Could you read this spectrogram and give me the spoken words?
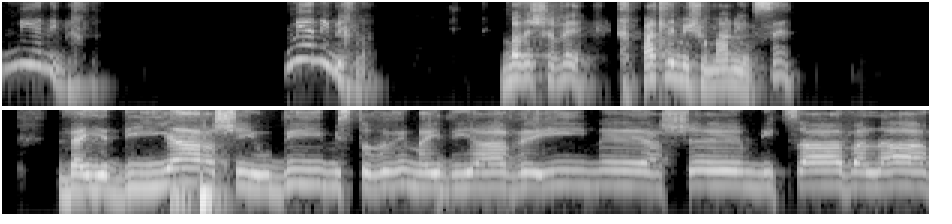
מי אני בכלל? מי אני בכלל? מה זה שווה? אכפת למישהו מה אני עושה? והידיעה שיהודי מסתובב עם הידיעה, והנה השם ניצב עליו,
